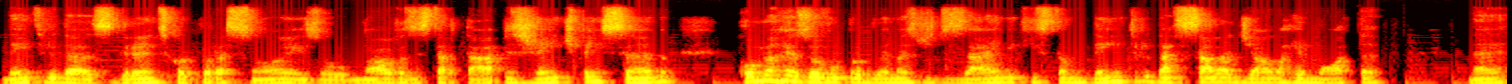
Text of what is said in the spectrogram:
dentro das grandes corporações ou novas startups, gente pensando como eu resolvo problemas de design que estão dentro da sala de aula remota né?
